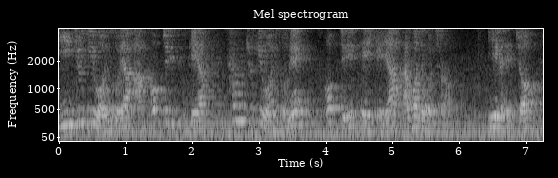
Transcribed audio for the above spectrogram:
2주기 원소야, 아 껍질이 두 개야. 3주기 원소네 껍질이 세 개야. 라고 하는 것처럼. 이해가 됐죠?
